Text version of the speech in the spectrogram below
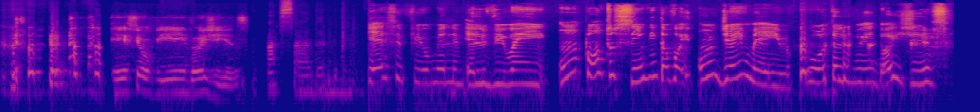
Esse eu vi em dois dias. Passada. E esse filme ele, ele viu em 1.5, então foi um dia e meio. O outro ele viu em dois dias.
